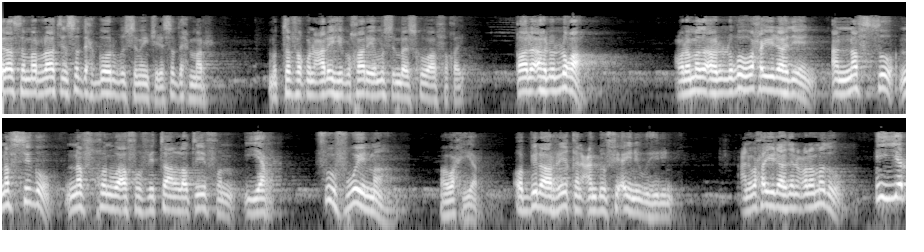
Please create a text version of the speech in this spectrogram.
alaaa maraatin saddex goor buu samayn jiray saddex mar. Muttafaqun calayhi bukhaari iyo muslim baa isku waafaqay. Qaala ahlu luga culammada ahluluquhu waxay yidhaahdeen annafsu nafsigu nafkhun waa afuufitaan latiifun yar. Fuuf weyn maaha waa wax yar oo bilaa riiqin candhuufi aynay wehelin. Yacani waxay yidhahdeen culammadu in yar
